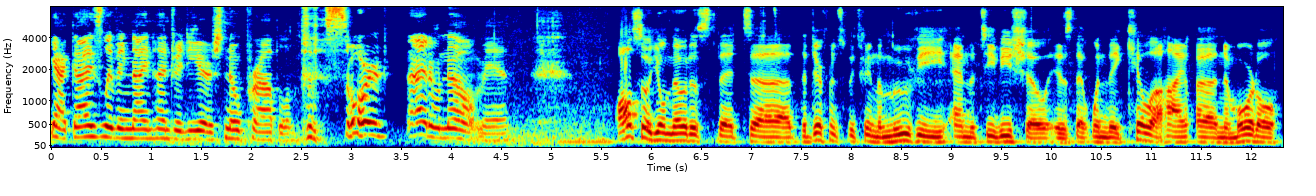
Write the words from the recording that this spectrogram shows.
Yeah, guys living 900 years, no problem. the sword, I don't know, man. Also, you'll notice that uh, the difference between the movie and the TV show is that when they kill a high, uh, an immortal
